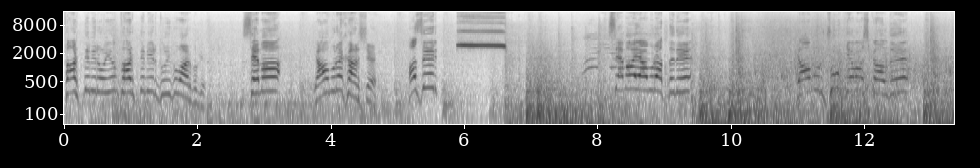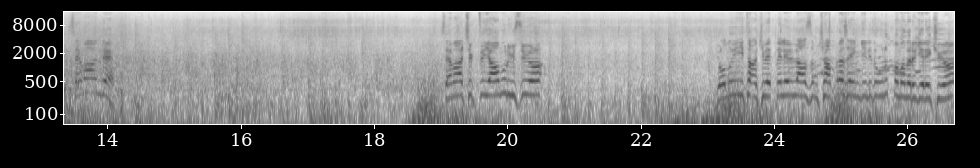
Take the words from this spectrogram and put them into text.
farklı bir oyun, farklı bir duygu var bugün. Sema, Yağmur'a karşı. Hazır. Sema Yağmur atladı. Yağmur çok yavaş kaldı. Sema önde. Sema çıktı, Yağmur yüzüyor. Yolu iyi takip etmeleri lazım. Çapraz engeli de unutmamaları gerekiyor.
